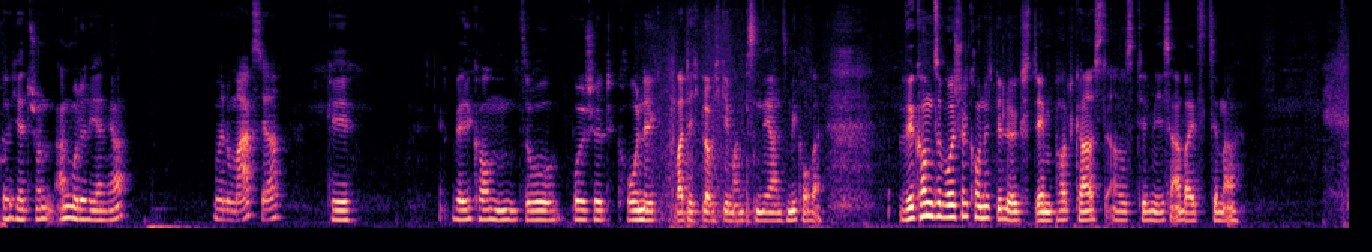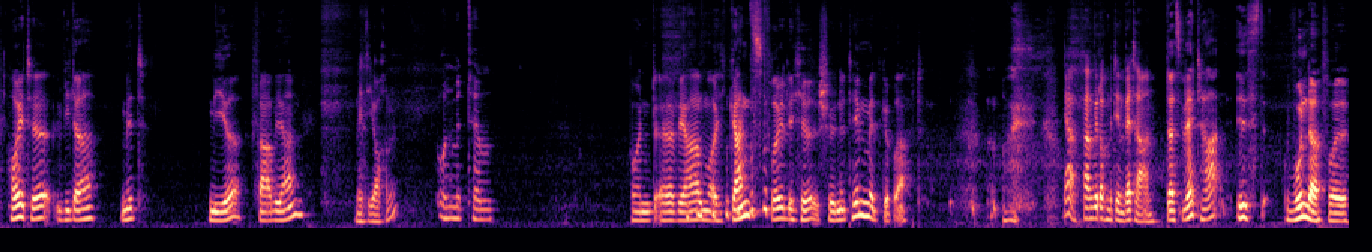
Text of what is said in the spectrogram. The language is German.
Soll ich jetzt schon anmoderieren, ja? Wenn du magst, ja. Okay. Willkommen zu Bullshit Chronik. Warte, ich glaube, ich gehe mal ein bisschen näher ans Mikro rein. Willkommen zu Bullshit Chronik Deluxe, dem Podcast aus Timmys Arbeitszimmer. Heute wieder mit mir, Fabian. Mit Jochen. Und mit Tim. Und äh, wir haben euch ganz fröhliche, schöne Themen mitgebracht. Ja, fangen wir doch mit dem Wetter an. Das Wetter ist wundervoll.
